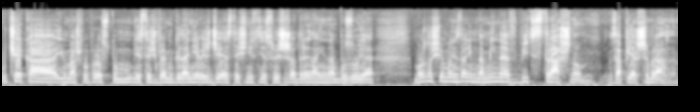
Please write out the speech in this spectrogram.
ucieka i masz po prostu, jesteś we mgle, nie wiesz gdzie jesteś, nic nie słyszysz, adrenalina buzuje. Można się moim zdaniem na minę wbić straszną za pierwszym razem.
